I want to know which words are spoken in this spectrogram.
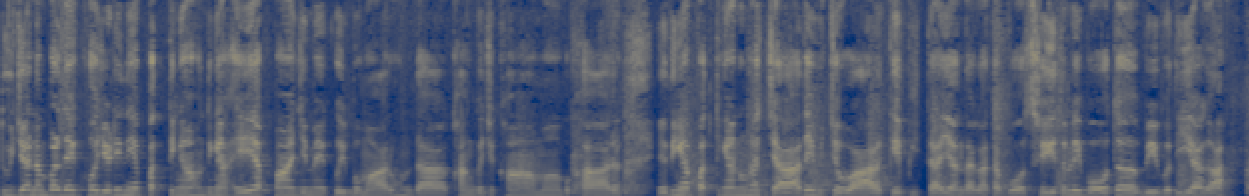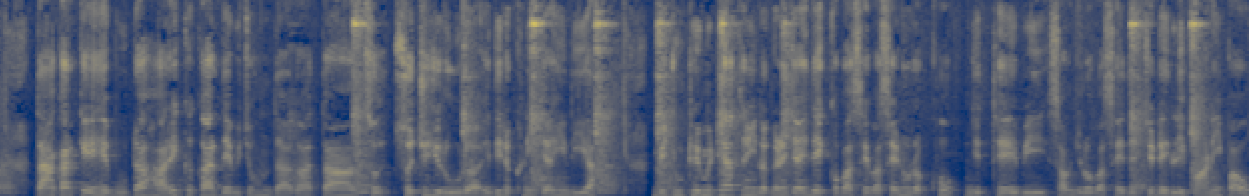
ਦੂਜਾ ਨੰਬਰ ਦੇਖੋ, ਜਿਹੜੀ ਦੀਆਂ ਪੱਤੀਆਂ ਹੁੰਦੀਆਂ, ਇਹ ਆਪਾਂ ਜਿਵੇਂ ਕੋਈ ਬਿਮਾਰ ਹੁੰਦਾ, ਖੰਘ ਜ਼ੁਕਾਮ, ਬੁਖਾਰ, ਇਹਦੀਆਂ ਪੱਤੀਆਂ ਨੂੰ ਨਾ ਚਾਹ ਦੇ ਵਿੱਚ ਵਾਲ ਕੇ ਪੀਤਾ ਜਾਂਦਾਗਾ ਤਾਂ ਬਹੁਤ ਸਿਹਤ ਲਈ ਬਹੁਤ ਵੀ ਵਧੀਆਗਾ ਤਾਂ ਕਰਕੇ ਇਹ ਬੂਟਾ ਹਰ ਇੱਕ ਘਰ ਦੇ ਵਿੱਚ ਹੁੰਦਾਗਾ ਤਾਂ ਸੁੱਚ ਜ਼ਰੂਰ ਇਹਦੀ ਰੱਖਣੀ ਚਾਹੀਦੀ ਆ। ਵੀ ਝੂਠੇ ਮਿੱਠੇ ਹੱਥ ਨਹੀਂ ਲੱਗਣੇ ਚਾਹੀਦੇ, ਇੱਕ ਪਾਸੇ ਬਸ ਇਹਨੂੰ ਰੱਖੋ, ਜਿੱਥੇ ਵੀ ਸਮਝ ਲਓ ਬਸ ਇਹਦੇ 'ਚ ਡੇਲੀ ਪਾਣੀ ਪਾਓ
